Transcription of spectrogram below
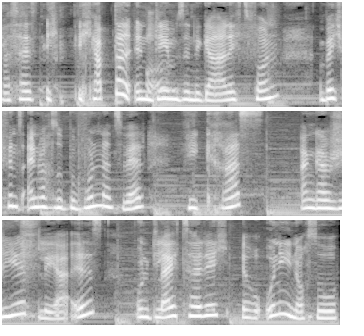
was heißt, ich, ich habe da in dem Sinne gar nichts von, aber ich finde es einfach so bewundernswert, wie krass engagiert Lea ist und gleichzeitig ihre Uni noch so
